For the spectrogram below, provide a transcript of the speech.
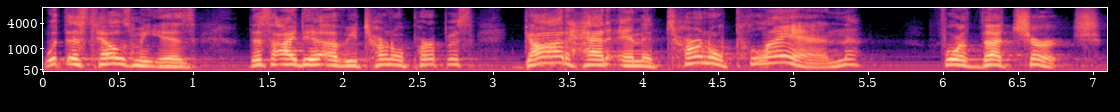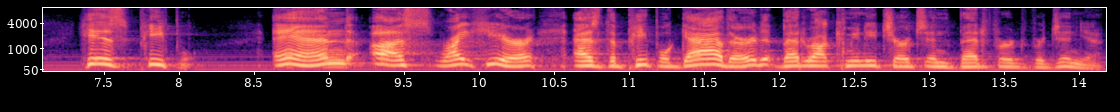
What this tells me is this idea of eternal purpose, God had an eternal plan for the church, his people, and us right here as the people gathered, at Bedrock Community Church in Bedford, Virginia.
